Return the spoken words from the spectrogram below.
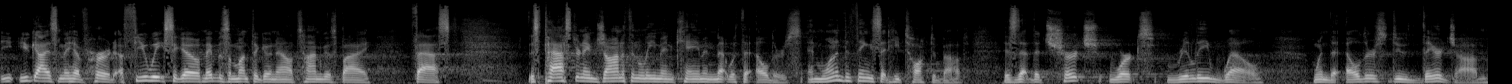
you guys may have heard a few weeks ago, maybe it was a month ago now, time goes by fast. This pastor named Jonathan Leeman came and met with the elders. And one of the things that he talked about is that the church works really well when the elders do their job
